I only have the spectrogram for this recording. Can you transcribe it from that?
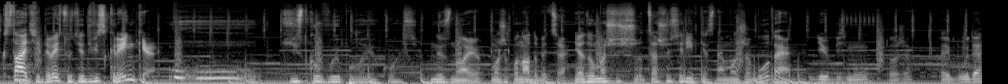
Кстати, дивись, тут є дві скриньки. Кістка випала якось. Не знаю, може понадобиться. Я думаю, що це щось рідкісне може бути. Тоді візьму теж. Хай буде.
